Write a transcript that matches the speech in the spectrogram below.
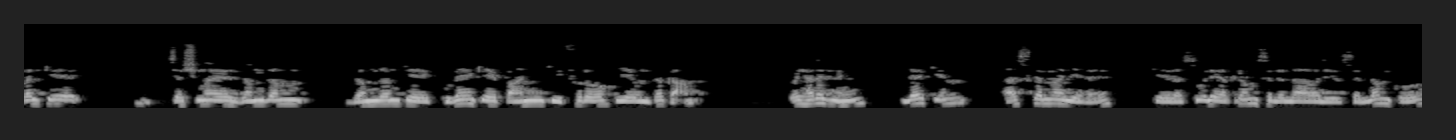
بلکہ چشمہ زمزم زمزم کے کنویں کے پانی کی فروخت، یہ ان کا کام ہے۔ کوئی حرج نہیں۔ لیکن عرض کرنا یہ ہے کہ رسول اکرم صلی اللہ علیہ وسلم کو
